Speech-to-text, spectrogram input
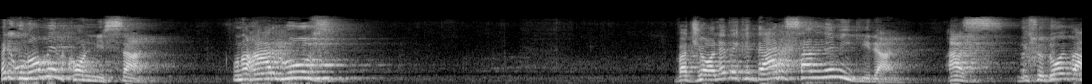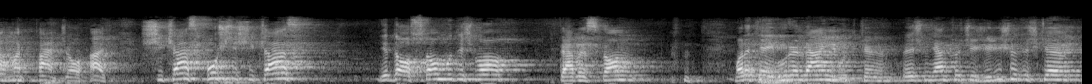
ولی اونا ولکن نیستن. اونا هر روز و جالبه که درس هم نمی‌گیرن. از 22 بهمن 58 شکست پشت شکست. یه داستان بودش ما دبستان مال تیبور لنگ بود که بهش میگن تو چجوری شدش که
